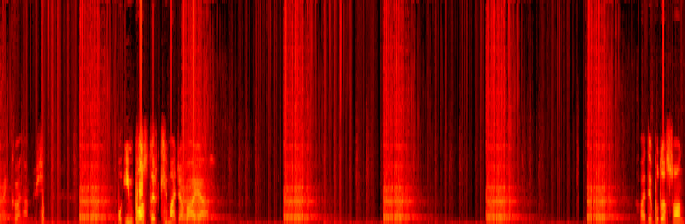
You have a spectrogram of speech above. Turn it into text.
demek ki önemli bir şey. Bu imposter kim acaba ya? Hadi bu da son.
